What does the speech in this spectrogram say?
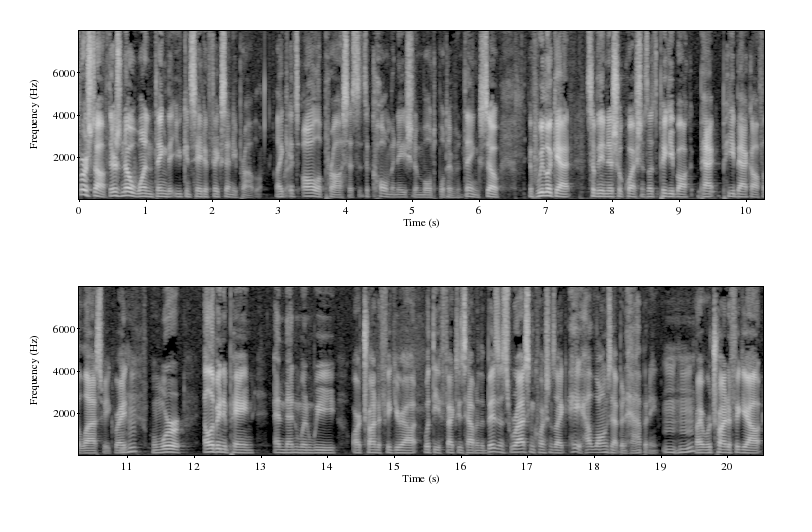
first off, there's no one thing that you can say to fix any problem. Like it's all a process. It's a culmination of multiple different things. So if we look at some of the initial questions, let's piggyback pack, piggyback off of last week, right? Mm-hmm. When we're elevating pain, and then when we are trying to figure out what the effect is having on the business, we're asking questions like, "Hey, how long has that been happening?" Mm-hmm. Right? We're trying to figure out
